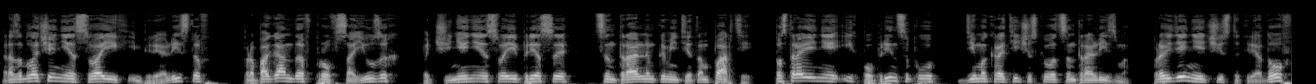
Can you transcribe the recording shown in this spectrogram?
разоблачение своих империалистов, пропаганда в профсоюзах, подчинение своей прессы Центральным комитетам партий, построение их по принципу демократического централизма, проведение чистых рядов,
